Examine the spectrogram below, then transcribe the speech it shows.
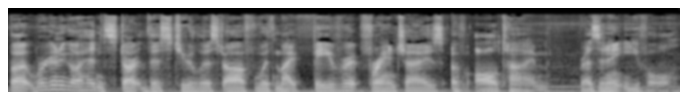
But we're going to go ahead and start this tier list off with my favorite franchise of all time Resident Evil.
